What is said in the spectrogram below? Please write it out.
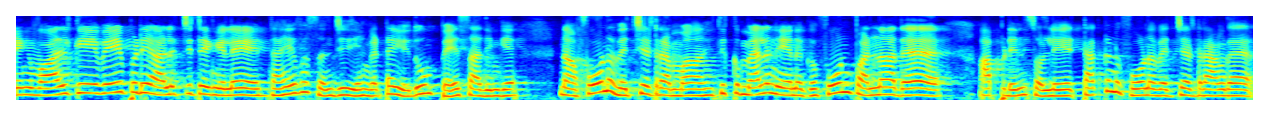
என் வாழ்க்கையவே இப்படி அழிச்சிட்டீங்களே. தயவு செஞ்சு என்கிட்ட எதுவும் பேசாதீங்க. நான் ஃபோனை வச்சிடுறேம்மா. இதுக்கு மேலே நீ எனக்கு ஃபோன் பண்ணாத. அப்படின்னு சொல்லி டக்குன்னு ஃபோனை வச்சிடுறாங்க.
